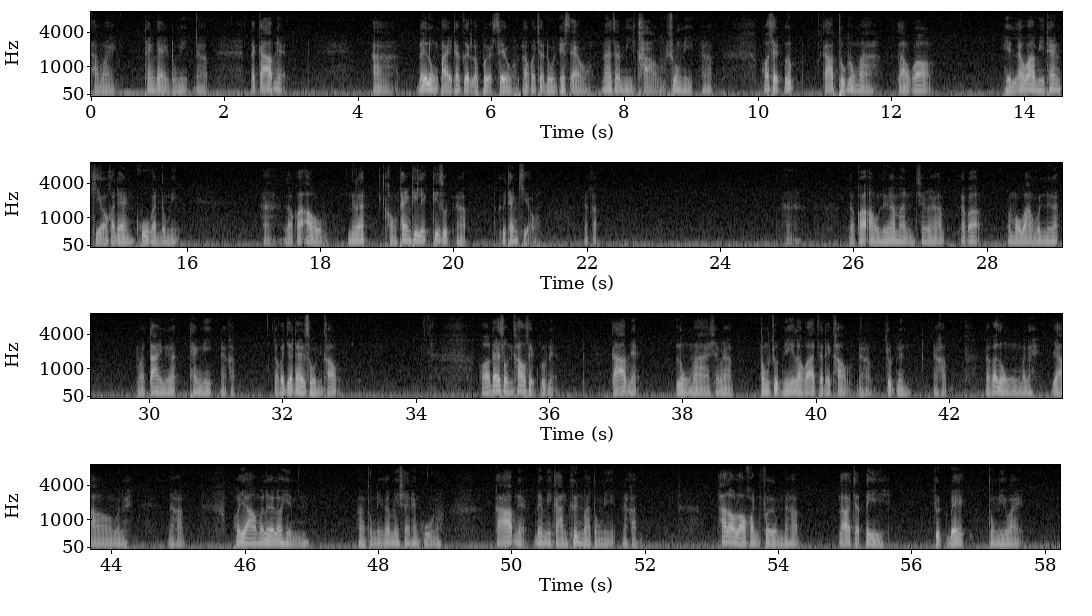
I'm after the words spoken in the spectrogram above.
ทำไว้แท่งแดงตรงนี้นะครับ แต่กราฟเนี่ยได้ลงไปถ้าเกิดเราเปิดเซลล์เราก็จะโดน SL น่าจะมีข่าวช่วงนี้นะครับ พอเสร็จปุ๊บกราฟทุบลงมา เราก็เห็นแล้วว่ามีแท่งเขียวกับแดงคู่กันตรงนี้อ่าเราก็เอาเนื้อของแท่งที่เล็กที่สุดนะครับ คือแท่งเขียวนะครับ แล้วก็เอาเนื้อมันใช่ไหมครับ แล้วก็เอามาวางบนเนื้อ มาใต้เนื้อแท่งนี้นะครับ เราก็จะได้โซนเข้า พอได้โซนเข้าเสร็จปุ๊บเนี่ยกราฟเนี่ยลงมาใช่ไหมครับ ตรงจุดนี้เราก็อาจจะได้เข้านะครับ จุดหนึ่งนะครับ แล้วก็ลงมาเลย ยาวมาเลยนะครับ พอยาวมาเลยเราเห็นตรงนี้ก็ไม่ใช่แท่งคู่เนาะ กราฟเนี่ยได้มีการขึ้นมาตรงนี้นะครับ ถ้าเรารอคอนเฟิร์มนะครับ เราอาจจะตี จุดเบรกตรงนี้ไว้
